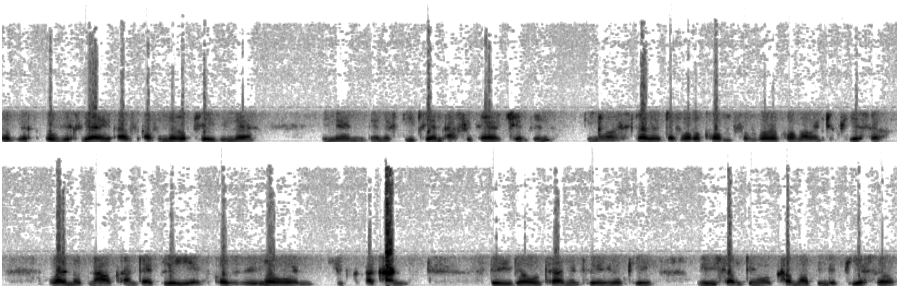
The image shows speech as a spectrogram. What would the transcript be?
obviously I, I've I've never played in a in an NFD Glad Africa champion. You know, I started at Vodacom. From Vodacom, I went to PSL. Why not now? Can't I play here? Because you know, and you, I can't stay the whole time and say, okay, maybe something will come up in the PSL.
